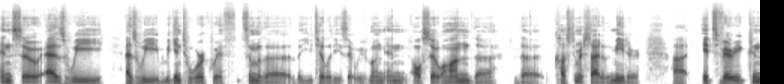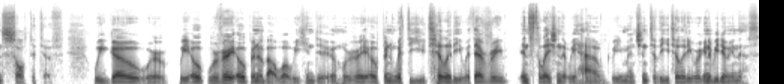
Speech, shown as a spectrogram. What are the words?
And so as we as we begin to work with some of the the utilities that we've done and also on the the customer side of the meter, uh, it's very consultative. We go, we're we op- we're very open about what we can do. We're very open with the utility. With every installation that we have, we mention to the utility we're going to be doing this,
